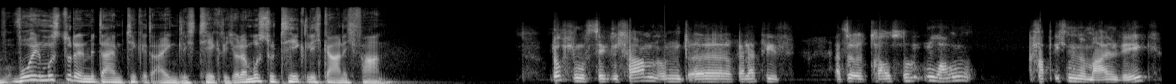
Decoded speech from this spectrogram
wohin musst du denn mit deinem Ticket eigentlich täglich? Oder musst du täglich gar nicht fahren? Doch, ich muss täglich fahren und äh, relativ, also drei Stunden lang habe ich einen normalen Weg.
